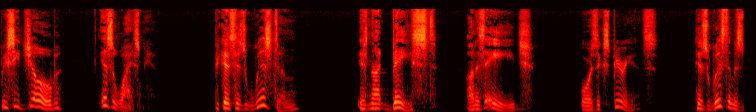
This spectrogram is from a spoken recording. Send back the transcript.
But you see, Job is a wise man because his wisdom is not based on his age or his experience. His wisdom is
